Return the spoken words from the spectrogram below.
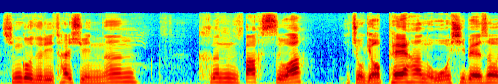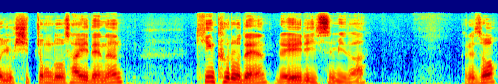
친구들이 탈 수 있는 큰 박스와 이쪽 옆에 한 50에서 60 정도 사이 되는 kink로 된 레일이 있습니다. 그래서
